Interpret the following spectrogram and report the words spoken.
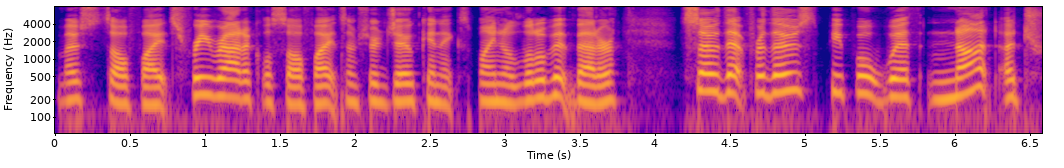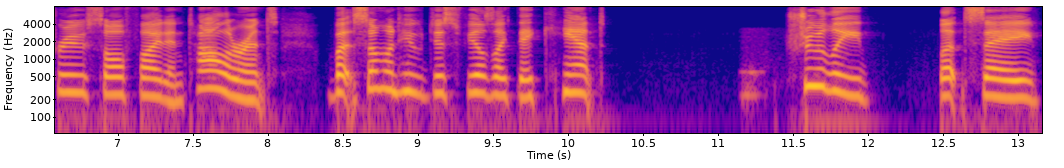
most sulfites, free radical sulfites. I'm sure Joe can explain a little bit better. So that for those people with not a true sulfite intolerance, but someone who just feels like they can't truly, let's say,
